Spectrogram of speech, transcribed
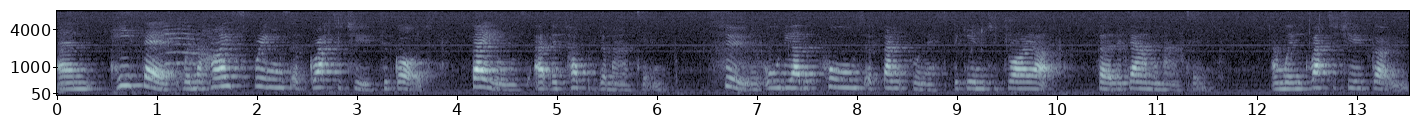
Um, he says, when the high springs of gratitude to God fails at the top of the mountain, soon all the other pools of thankfulness begin to dry up further down the mountain. And when gratitude goes,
